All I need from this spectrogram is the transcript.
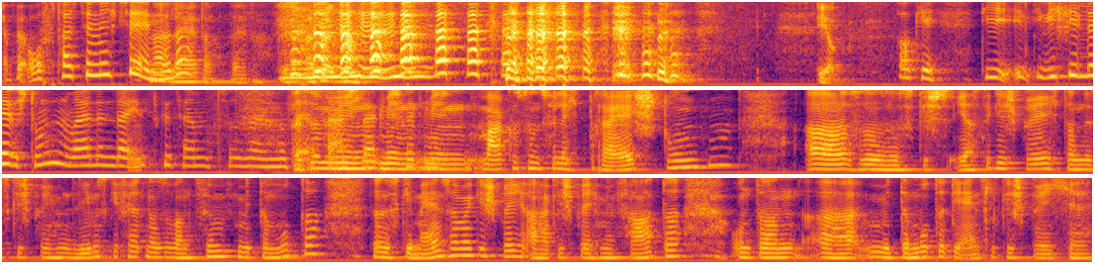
Aber oft hast du ihn nicht gesehen, Nein, oder? leider, leider. Also, ja. Okay, die, wie viele Stunden war denn da insgesamt sozusagen Also mit Markus uns vielleicht drei Stunden. Also das erste Gespräch, dann das Gespräch mit dem Lebensgefährten, also waren fünf mit der Mutter, dann das gemeinsame Gespräch, ein Gespräch mit dem Vater und dann äh, mit der Mutter die Einzelgespräche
